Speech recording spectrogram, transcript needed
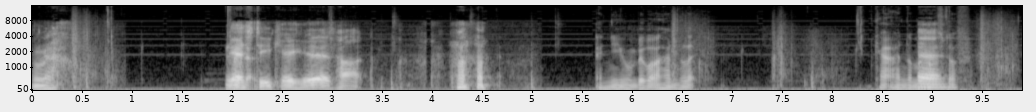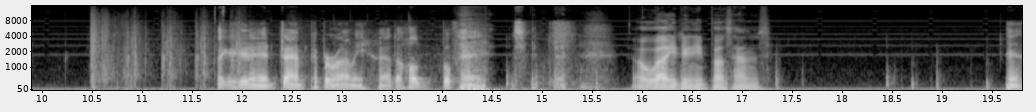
Yeah. Yes, Okay. TK, it is hot. And you won't be able to handle it? Can't handle my hot stuff? like you're getting a giant pepperoni. I had to hold both hands. Oh well, you do need both hands. Yeah.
